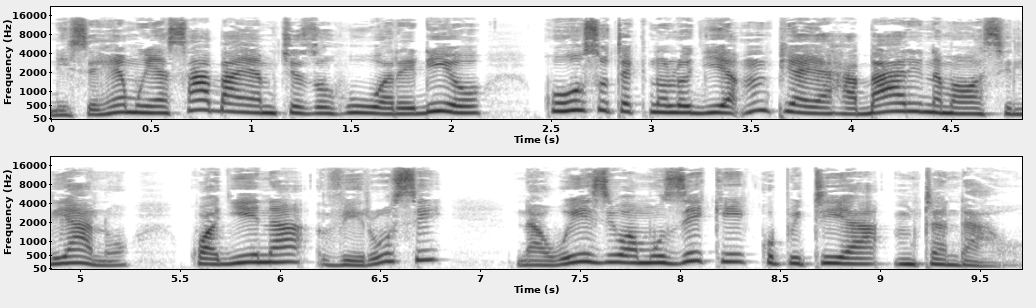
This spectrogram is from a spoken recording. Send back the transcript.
Ni sehemu ya saba ya mchezo huu wa redio kuhusu teknolojia mpya ya habari na mawasiliano kwa jina virusi na wizi wa muziki kupitia mtandao.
